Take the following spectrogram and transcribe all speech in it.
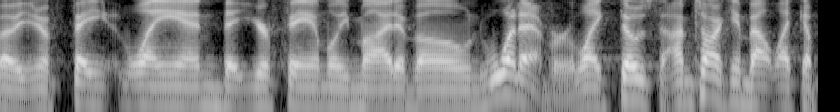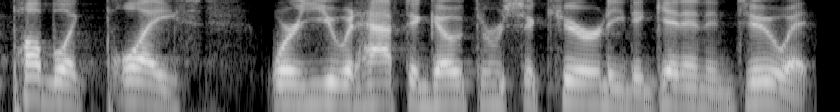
uh, you know, fa- land that your family might have owned, whatever. Like those. I'm talking about like a public place where you would have to go through security to get in and do it.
